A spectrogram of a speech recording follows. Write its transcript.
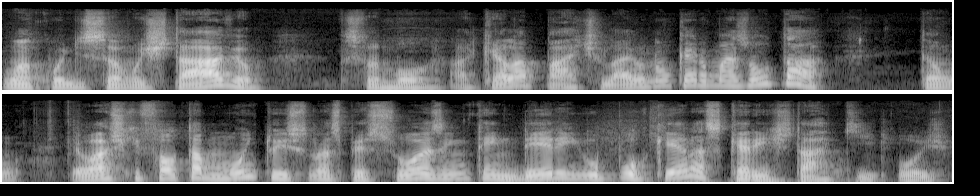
uma condição estável, você fala, aquela parte lá eu não quero mais voltar. Então, eu acho que falta muito isso nas pessoas entenderem o porquê elas querem estar aqui hoje.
